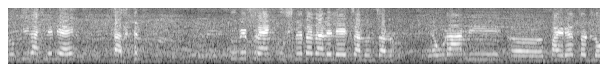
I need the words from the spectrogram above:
लुंगी घातलेली आहे कारण टू बी फ्रँक उष्णता झालेली आहे चालून चालून. एवढा आम्ही पायऱ्या चढलो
